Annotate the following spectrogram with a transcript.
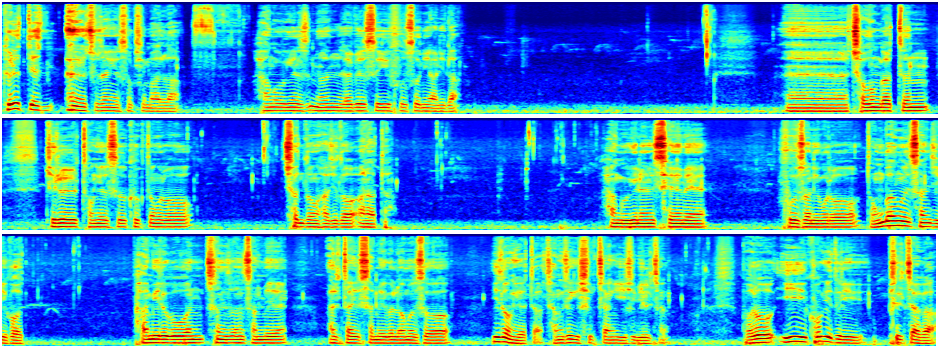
그릇된 주장에 속지 말라. 한국에서는 야베스의 후손이 아니다. 에, 저금 같은 길을 통해서 극동으로 천동하지도 않았다. 한국인은 셈의 후손이므로 동방의 산지 곧 파미르고 온 천선산맥 알타이 산맥을 넘어서 이동했다. 장세기 10장 21절. 바로 이 고기들이 필자가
